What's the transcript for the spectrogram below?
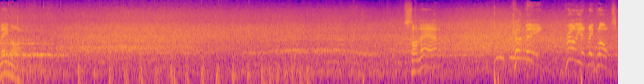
Neymar. Soler. Could be. Brilliantly blocked.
